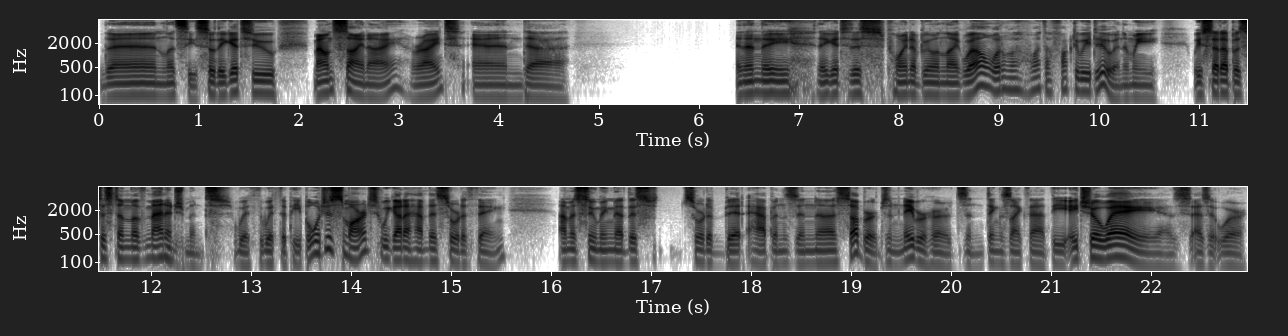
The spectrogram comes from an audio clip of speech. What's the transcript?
then let's see. So they get to Mount Sinai, right? And uh, and then they they get to this point of being like, well, what what the fuck do we do? And then we we set up a system of management with with the people, which is smart. We got to have this sort of thing. I'm assuming that this sort of bit happens in uh, suburbs and neighborhoods and things like that. The HOA, as as it were,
